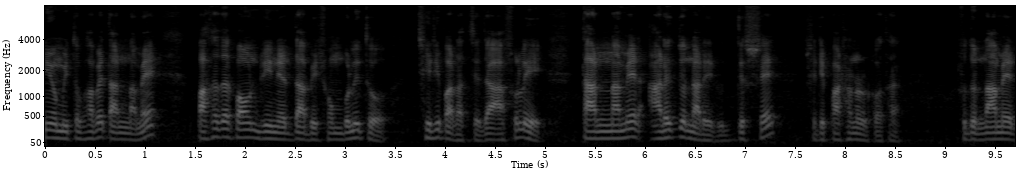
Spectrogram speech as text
নিয়মিতভাবে তার নামে পাঁচ হাজার পাউন্ড ঋণের দাবি সম্বলিত চিঠি পাঠাচ্ছে, যা আসলে তার নামের আরেকজন নারীর উদ্দেশ্যে সেটি পাঠানোর কথা। শুধু নামের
